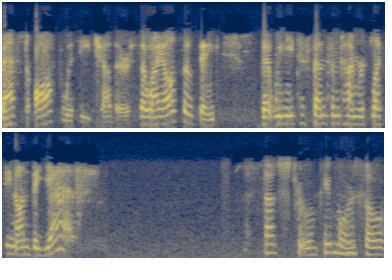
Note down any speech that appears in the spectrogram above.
best off with each other. So I also think that we need to spend some time reflecting on the yes. That's true. And people mm-hmm. are so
